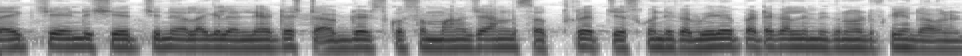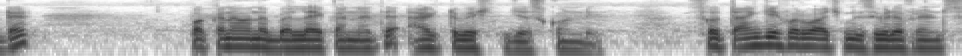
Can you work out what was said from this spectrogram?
లైక్ చేయండి షేర్ చేయండి అలాగే లేటెస్ట్ అప్డేట్స్ కోసం మన ఛానల్ సబ్స్క్రైబ్ చేసుకోండి. ఇక వీడియో పెట్టగలని మీకు నోటిఫికేషన్ రావాలంటే పక్కనే ఉన్న బెల్ ఐకాన్ అయితే యాక్టివేషన్ చేసుకోండి. So thank you for watching this video friends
